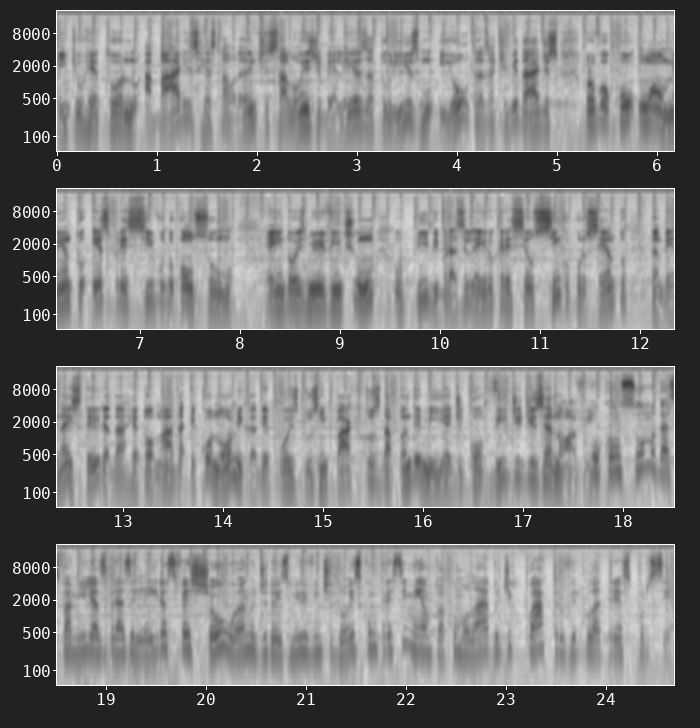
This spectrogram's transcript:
em que o retorno a bares, restaurantes, salões salões de beleza, turismo e outras atividades provocou um aumento expressivo do consumo. Em 2021, o PIB brasileiro cresceu 5%, também na esteira da retomada econômica depois dos impactos da pandemia de Covid-19. O consumo das famílias brasileiras fechou o ano de 2022 com crescimento acumulado de 4,3%.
